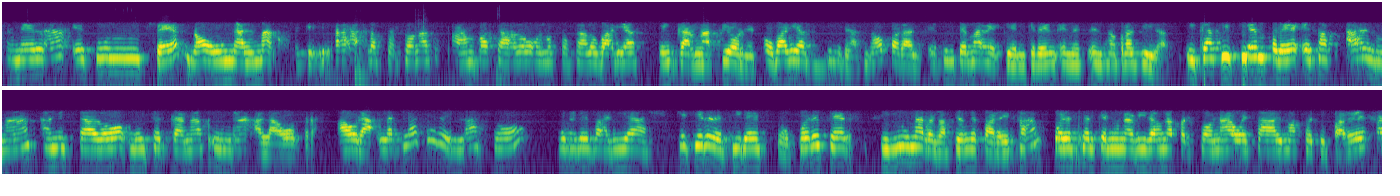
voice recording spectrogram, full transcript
gemela es un ser, no un alma, que ya las personas han pasado o hemos pasado varias encarnaciones o varias vidas, ¿no? Para Es un tema de quien creen en, en otras vidas. Y casi siempre esas almas han estado muy cercanas una a la otra. Ahora, la clase de lazo puede variar. ¿Qué quiere decir esto? Puede ser sin una relación de pareja. Puede ser que en una vida una persona o esa alma fue tu pareja,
